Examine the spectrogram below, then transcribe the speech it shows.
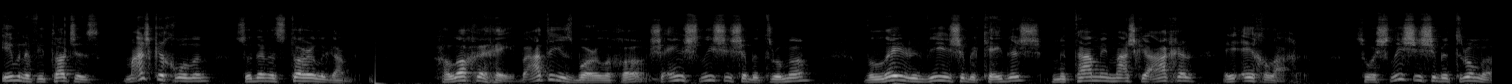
even if he touches mashke chulin, so then it's torah legamri. Halacha hey, ba'ata yizbor lecha, she'en shlishi shebetruma, v'lei reviyah shebekedesh, metami mashke acher, e echel acher. So a shlishi shebetruma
